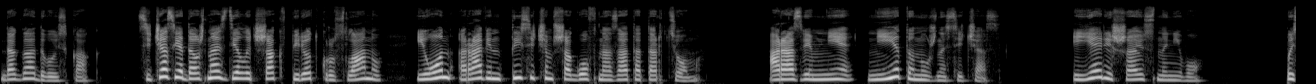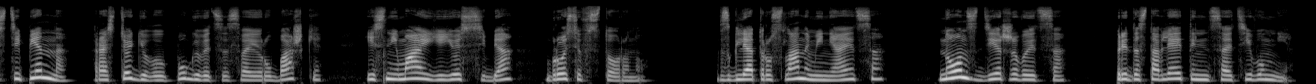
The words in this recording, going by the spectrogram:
Догадываюсь, как. Сейчас я должна сделать шаг вперед к Руслану, и он равен тысячам шагов назад от Артема. А разве мне не это нужно сейчас? И я решаюсь на него. Постепенно расстегиваю пуговицы своей рубашки и снимаю ее с себя, бросив в сторону. Взгляд Руслана меняется, но он сдерживается, предоставляет инициативу мне.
